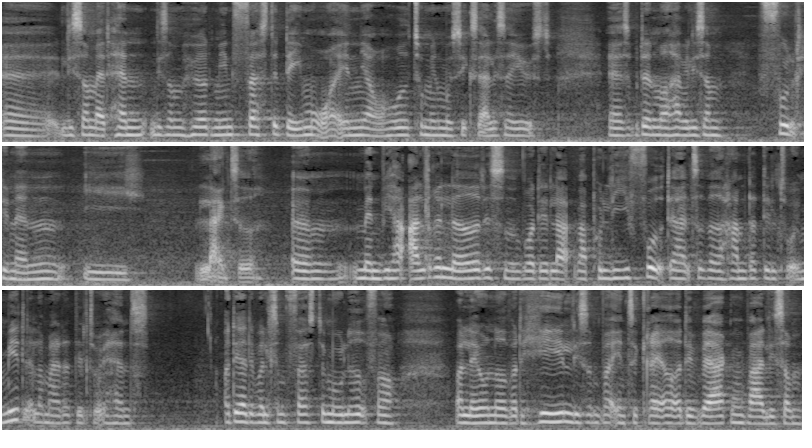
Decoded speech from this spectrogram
Øh, ligesom at han ligesom hørte mine første demoer, inden jeg overhovedet tog min musik særlig seriøst. Øh, så på den måde har vi ligesom fulgt hinanden i lang tid. Øhm, men vi har aldrig lavet det sådan, hvor det var på lige fod. Det har altid været ham, der deltog i mit, eller mig, der deltog i hans. Og det her, det var ligesom første mulighed for at lave noget, hvor det hele ligesom var integreret, og det hverken var ligesom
